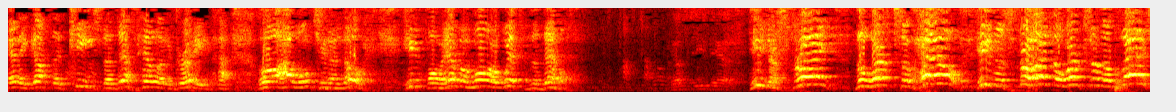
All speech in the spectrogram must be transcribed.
and he got the keys to death, hell, and the grave. Oh, I want you to know he forevermore with the devil. Yes, he did. He destroyed the works of hell. He destroyed the works of the flesh.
